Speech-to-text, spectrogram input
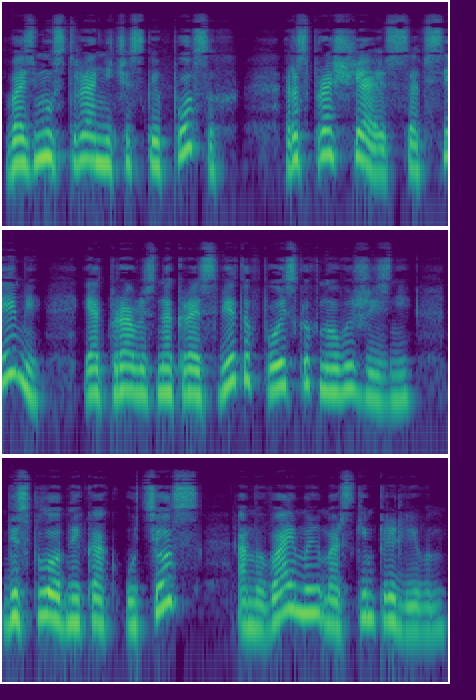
возьму страннический посох, распрощаюсь со всеми и отправлюсь на край света в поисках новой жизни, бесплодный как утес, омываемый морским приливом.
